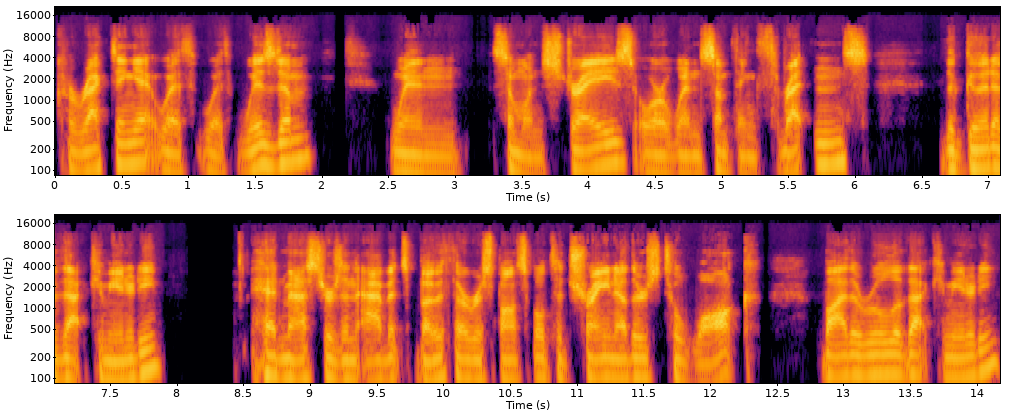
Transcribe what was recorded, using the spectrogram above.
correcting it with, with wisdom when someone strays or when something threatens the good of that community headmasters and abbots both are responsible to train others to walk by the rule of that community.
